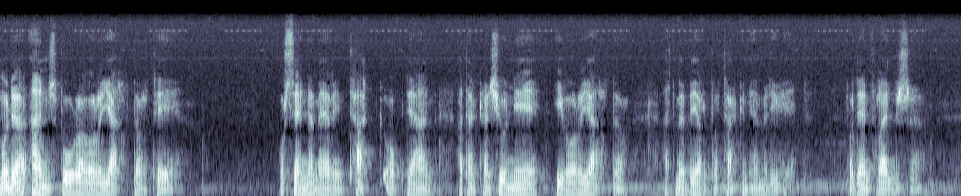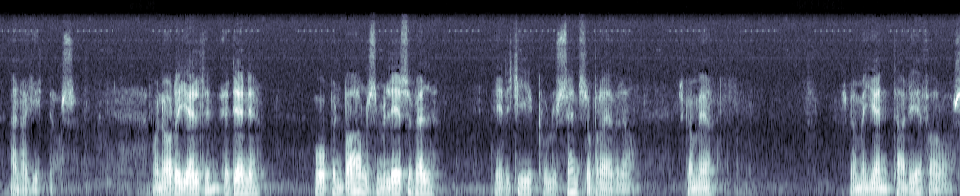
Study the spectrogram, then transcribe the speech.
må det anspore våre hjerter til å sende mer en takk opp til Han, at Han kan se ned i våre hjerter, at vi ber på takknemlighet for den frelse Han har gitt oss. Og når det gjelder denne åpenbarelsen Vi leser vel Er det ikke i Kolossenserbrevet, da? Skal vi, skal vi gjenta det for oss?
